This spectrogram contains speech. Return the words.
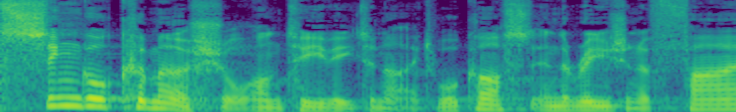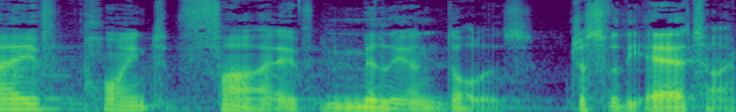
a single commercial on TV tonight will cost in the region of $5.5 million just for the airtime.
